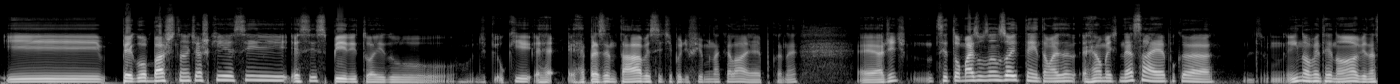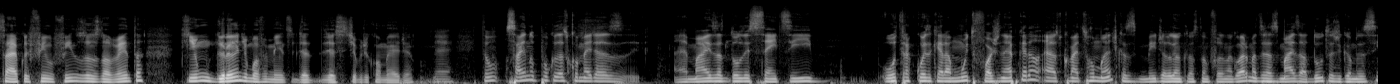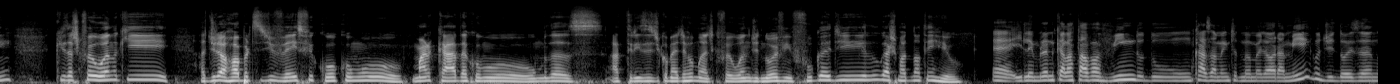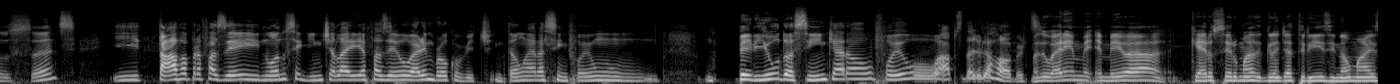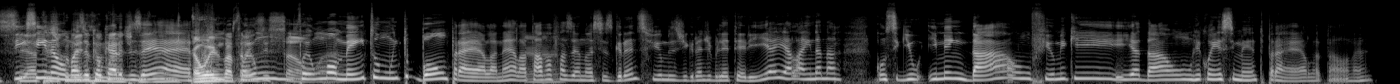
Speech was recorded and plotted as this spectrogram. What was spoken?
E pegou bastante, acho que esse esse espírito aí do de que- o que re- representava esse tipo de filme naquela época, né? É, a gente citou mais nos anos 80, mas é, realmente nessa época em 99, nessa época de fim, fim dos anos 90, tinha um grande movimento de- desse tipo de comédia. É. Então, saindo um pouco das comédias é, mais adolescentes e outra coisa que era muito forte na época eram as comédias românticas, meio dialogando que nós estamos falando agora, mas as mais adultas, digamos assim, que acho que foi o ano que a Julia Roberts de vez ficou como marcada como uma das atrizes de comédia romântica. Foi o ano de Noiva em Fuga de Lugar Chamado Notting Hill. É, e lembrando que ela estava vindo de um casamento do meu melhor amigo, de dois anos antes, e tava para fazer, e no ano seguinte ela ia fazer o Erin Brockovich. Então era assim, foi um, um período assim que era, o- foi o ápice da Julia Roberts. Mas o Erin é é meio a quero ser uma grande atriz e não mais Sim, ser sim, não, mas o que eu quero dizer né? é. É o foi erro um- da foi um, transição, foi um é. momento muito bom para ela, né? Ela estava Uhum. fazendo esses grandes filmes de grande bilheteria e ela ainda na- conseguiu emendar um filme que ia dar um reconhecimento para ela e tal, né?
